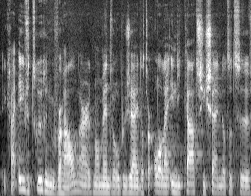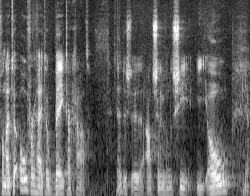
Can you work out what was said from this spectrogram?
Ik ga even terug in uw verhaal naar het moment waarop u zei dat er allerlei indicaties zijn dat het eh, vanuit de overheid ook beter gaat. Hè, dus de aanstelling van de CEO. Ja.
